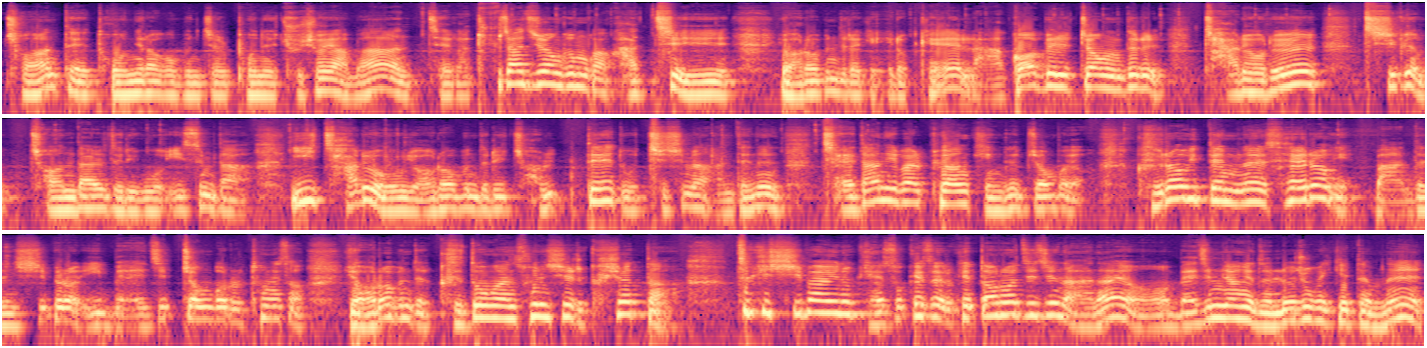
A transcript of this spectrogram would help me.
저한테 돈이라고 문자를 보내주셔야만 제가 투자지원금과 같이 여러분들에게 이렇게 락업 일정들을 자료를 지금 전달드리고 있습니다. 이 자료 여러분들이 절대 놓치시면 안 되는 재단이 발표한 긴급 정보예요. 그러기 때문에 세력이 만든 11월 이 매집 정보를 통해서 여러분들 그동안 손실이 크셨다. 특히 시바이는 계속해서 이렇게 떨어지진 않아요. 매집량이 늘려주고 있기 때문에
